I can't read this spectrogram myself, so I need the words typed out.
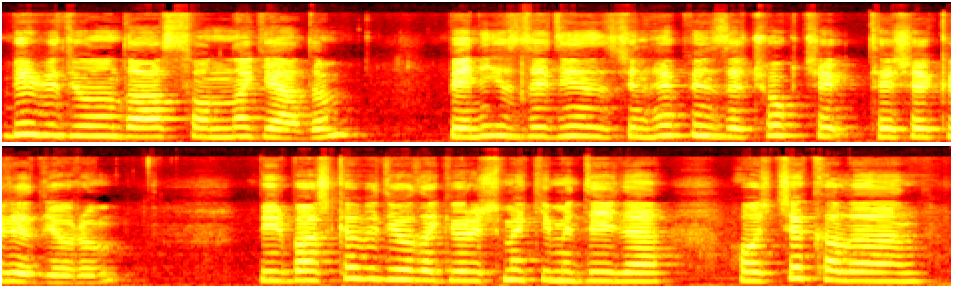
Bir videonun daha sonuna geldim. Beni izlediğiniz için hepinize çok teşekkür ediyorum. Bir başka videoda görüşmek ümidiyle. Hoşça kalın.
